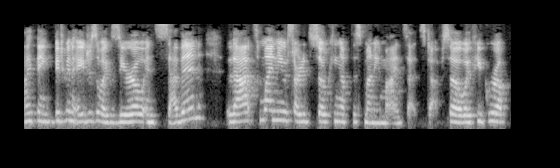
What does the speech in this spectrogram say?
I think between the ages of like zero and seven, that's when you started soaking up this money mindset stuff. So if you grew up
